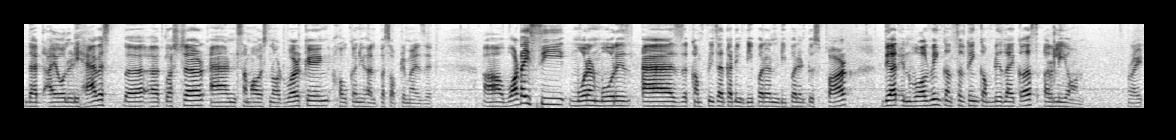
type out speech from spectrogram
That I already have a, uh, a, cluster and somehow it's not working. How can you help us optimize it? Uh, what I see more and more is as companies are getting deeper and deeper into Spark, they are involving consulting companies like us early on, right?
